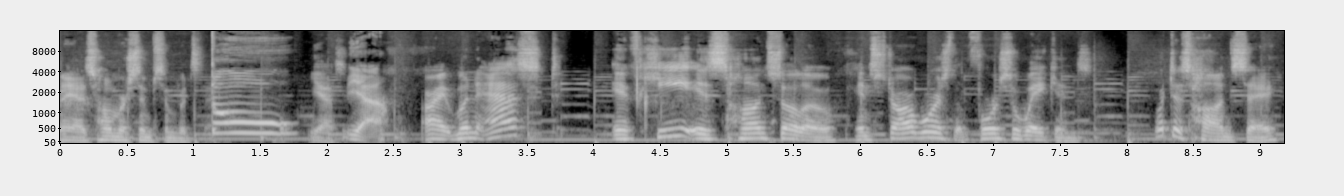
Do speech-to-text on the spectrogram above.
as Homer Simpson would say. Oh Yes. yeah. All right. When asked if he is Han Solo in Star Wars: The Force Awakens, what does Han say?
